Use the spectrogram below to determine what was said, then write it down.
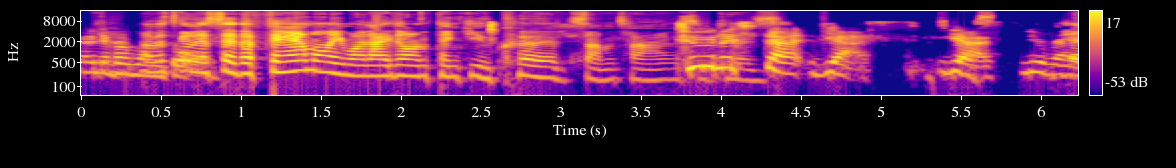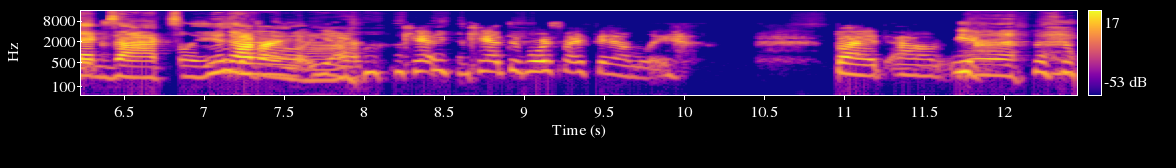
My number one I was going to say the family one. I don't think you could sometimes to an extent, yes, yes, you're right. Yeah, exactly. You never know. Yeah, can't can't divorce my family, but um, yeah, Yeah.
